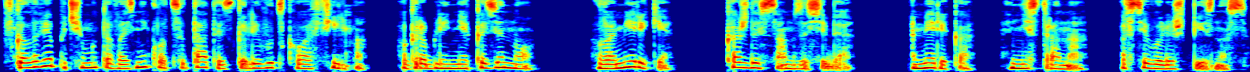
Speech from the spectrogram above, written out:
В голове почему-то возникла цитата из голливудского фильма «Ограбление казино». В Америке каждый сам за себя. Америка не страна, а всего лишь бизнес.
